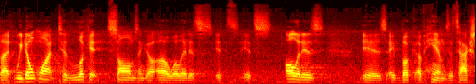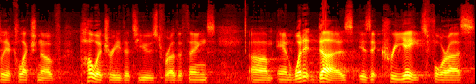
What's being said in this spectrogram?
But we don't want to look at Psalms and go, oh, well, it is, it's, it's, all it is is a book of hymns. It's actually a collection of poetry that's used for other things. Um, and what it does is it creates for us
